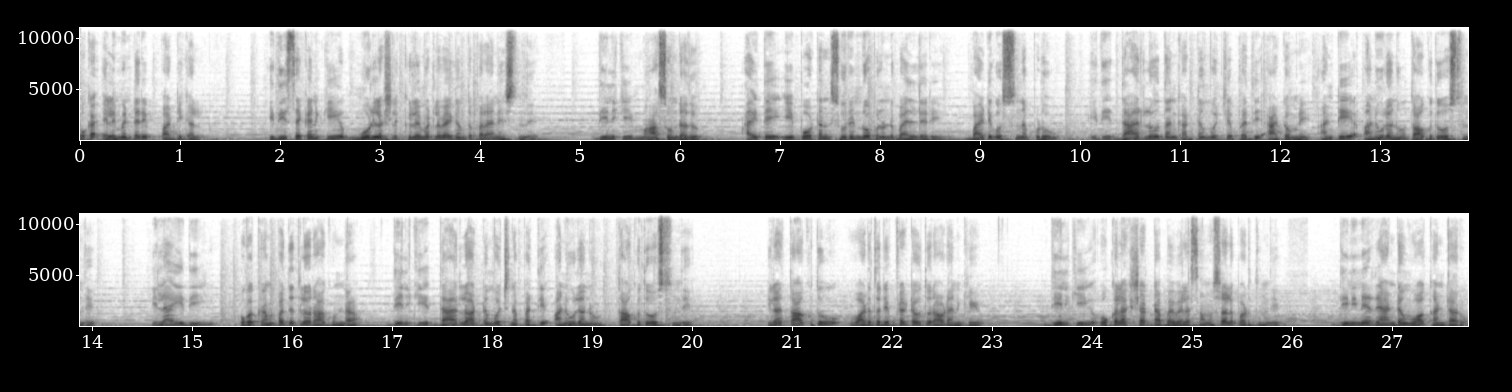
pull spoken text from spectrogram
ఒక ఎలిమెంటరీ పార్టికల్. ఇది సెకండ్కి మూడు లక్షల కిలోమీటర్ల వేగంతో ప్రయాణిస్తుంది. దీనికి మాస్ ఉండదు. అయితే ఈ పోటాన్ సూర్యుని లోపల నుండి బయలుదేరి బయటకు వస్తున్నప్పుడు ఇది దారిలో దానికి అడ్డం వచ్చే ప్రతి ఆటోమ్ని అంటే అణువులను తాకుతూ వస్తుంది. ఇలా ఇది ఒక క్రమ పద్ధతిలో రాకుండా దీనికి దారిలో అడ్డం వచ్చిన ప్రతి అణువులను తాకుతూ వస్తుంది. ఇలా తాకుతూ వాటితో రిఫ్లెక్ట్ అవుతూ రావడానికి దీనికి ఒక లక్ష డెబ్బై వేల సంవత్సరాలు పడుతుంది. దీనినే ర్యాండమ్ వాక్ అంటారు.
